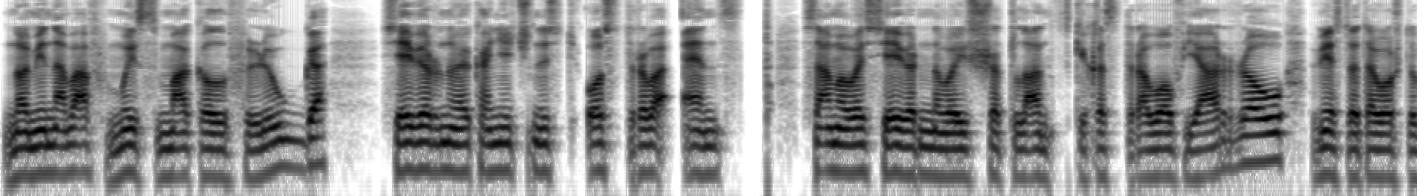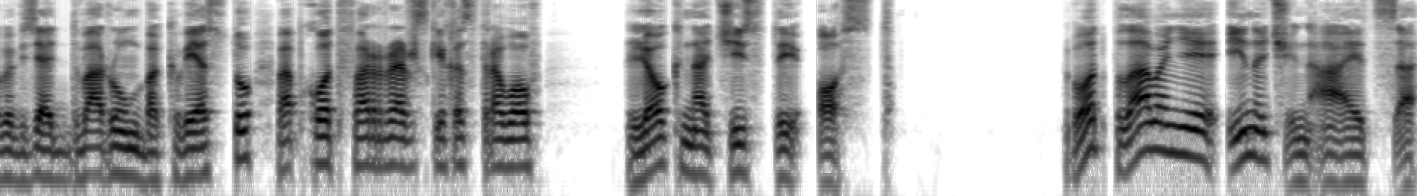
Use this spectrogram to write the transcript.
но миновав мыс Маклфлюгга, северную оконечность острова Энст, самого северного из шотландских островов Ярроу, вместо того, чтобы взять два румба к весту в обход Фаррерских островов, лег на чистый ост. «Вот плавание и начинается»,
